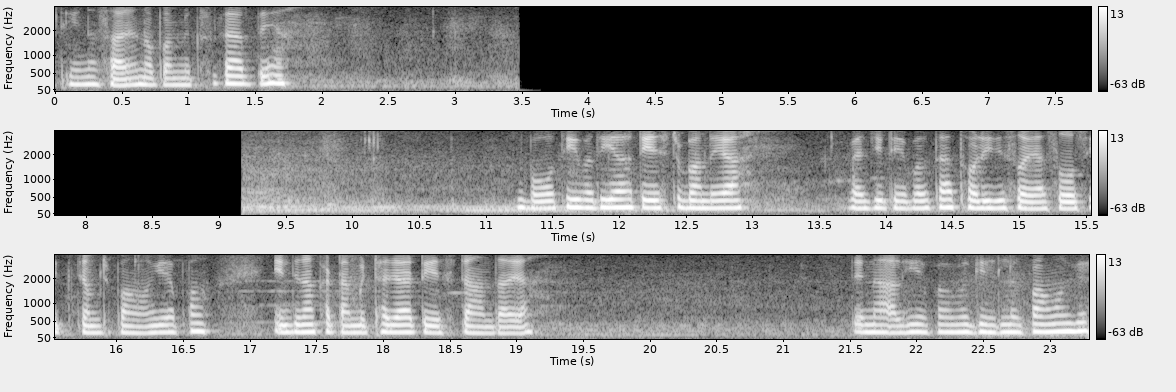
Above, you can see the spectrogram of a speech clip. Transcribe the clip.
ਤੇ ਇਹਨਾਂ ਸਾਰਿਆਂ ਨੂੰ ਆਪਾਂ ਮਿਕਸ ਕਰਦੇ ਹਾਂ। ਬਹੁਤ ਹੀ ਵਧੀਆ ਟੇਸਟ ਬਣ ਰਿਹਾ। ਵੈਜੀਟੇਬਲ ਦਾ ਥੋੜੀ ਜਿਹੀ ਸੋਇਆ ਸੌਸ ਇੱਕ ਚਮਚ ਪਾਵਾਂਗੇ ਆਪਾਂ। ਇਹਦੇ ਨਾਲ ਖੱਟਾ ਮਿੱਠਾ ਜਿਹਾ ਟੇਸਟ ਆਉਂਦਾ ਆ। ਤੇ ਨਾਲ ਹੀ ਆਪਾਂ ਵਗੇਲਰ ਪਾਵਾਂਗੇ।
